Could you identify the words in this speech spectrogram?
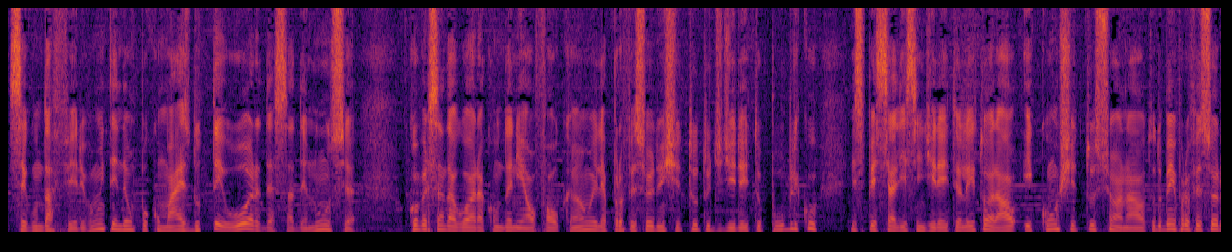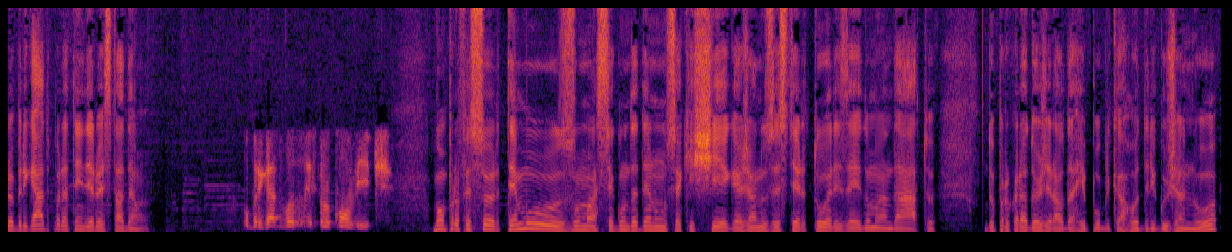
segunda-feira. E vamos entender um pouco mais do teor dessa denúncia. Conversando agora com Daniel Falcão, ele é professor do Instituto de Direito Público, especialista em Direito Eleitoral e Constitucional. Tudo bem, professor? Obrigado por atender o Estadão. Obrigado vocês pelo convite. Bom, professor, temos uma segunda denúncia que chega já nos estertores aí do mandato do Procurador-Geral da República, Rodrigo Janot,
